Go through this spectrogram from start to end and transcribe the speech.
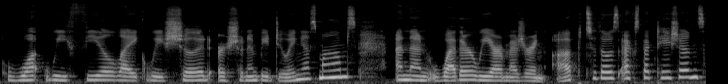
what we feel like we should or shouldn't be doing as moms, and then whether we are measuring up to those expectations,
